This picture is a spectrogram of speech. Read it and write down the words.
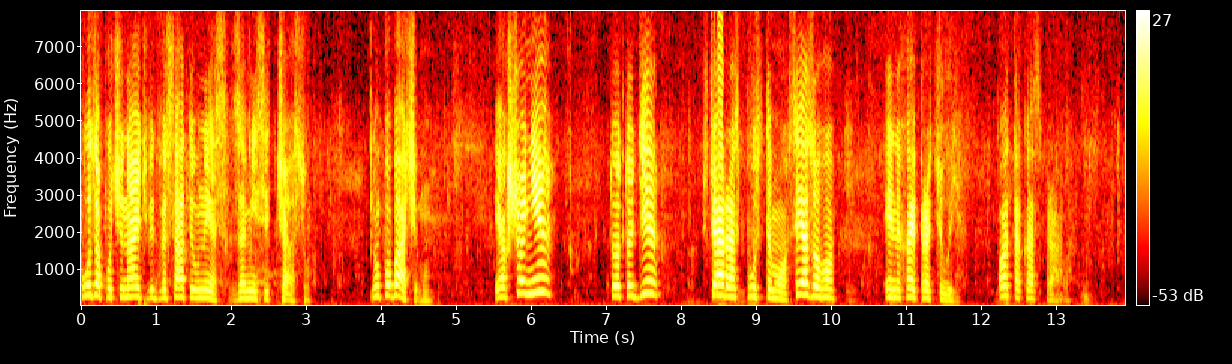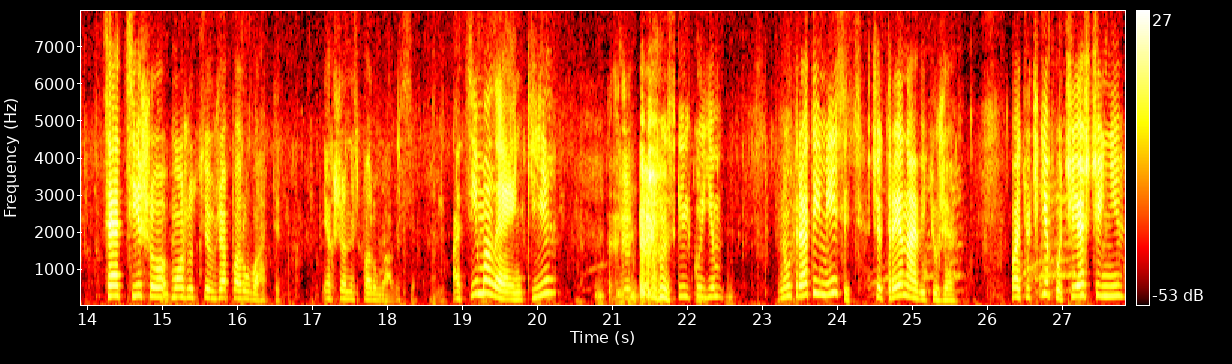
пуза починають відвисати вниз за місяць часу. Ну, побачимо. Якщо ні, то тоді ще раз пустимо сизого і нехай працює. От така справа. Це ці, що можуть вже парувати, якщо не спарувалися. А ці маленькі, скільки їм, ну, третій місяць, чи три навіть уже. Патючки почищені.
